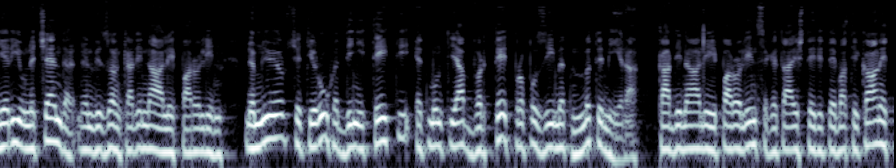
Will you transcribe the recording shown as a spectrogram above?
njeriu në qendër, nënvizon kardinali Parolin, në mënyrë që t'i ruhet dinjiteti e të mund të japë vërtet propozimet më të mira. Kardinali Parolin, sekretari i shtetit të Vatikanit,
